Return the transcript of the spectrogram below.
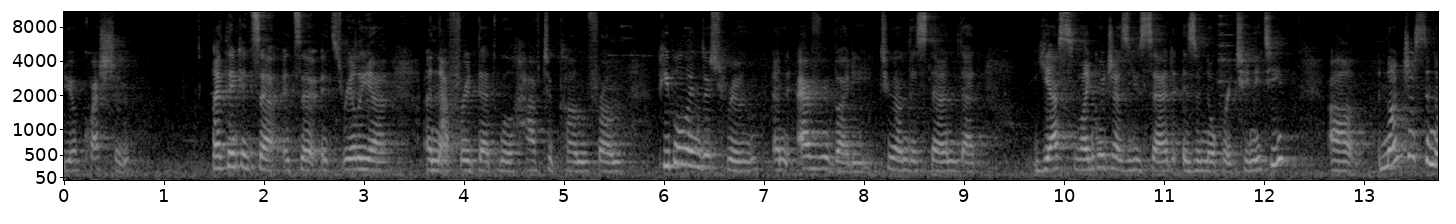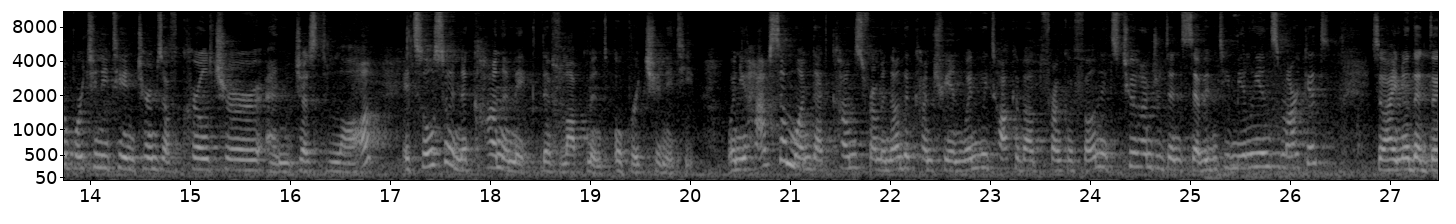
your question. I think it's, a, it's, a, it's really a, an effort that will have to come from people in this room and everybody to understand that yes, language, as you said, is an opportunity. Uh, not just an opportunity in terms of culture and just law, it's also an economic development opportunity. When you have someone that comes from another country, and when we talk about Francophone, it's 270 millions market. So I know that the,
